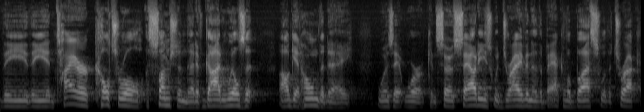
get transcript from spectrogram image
The, the entire cultural assumption that if God wills it, I'll get home today was at work. And so Saudis would drive into the back of a bus with a truck,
